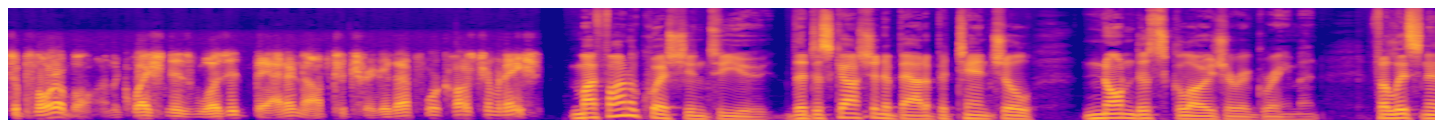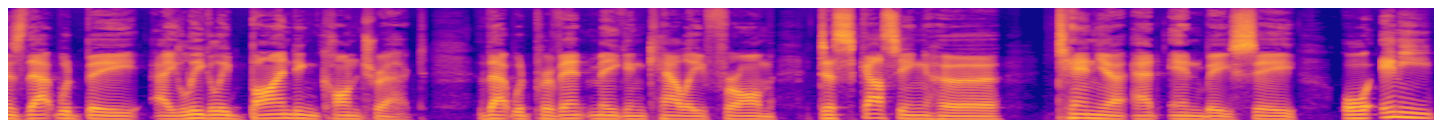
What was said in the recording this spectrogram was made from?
deplorable. And the question is, was it bad enough to trigger that for cause termination? My final question to you the discussion about a potential non disclosure agreement. For listeners, that would be a legally binding contract that would prevent Megyn Kelly from discussing her tenure at NBC or any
